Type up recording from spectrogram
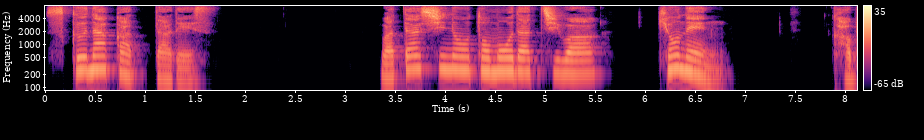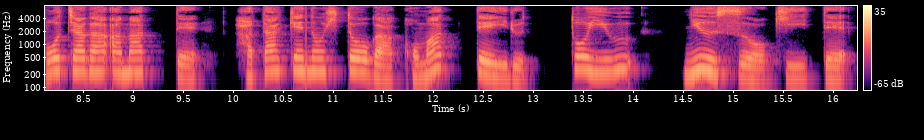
少なかったです。私の友達は去年、かぼちゃが余って畑の人が困っているというニュースを聞いて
